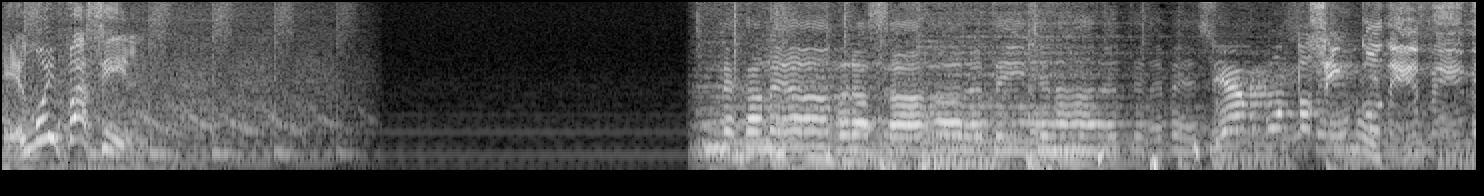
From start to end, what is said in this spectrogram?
es muy fácil. Déjame abrazarte y llenarte de besos. 100.5 de FM.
